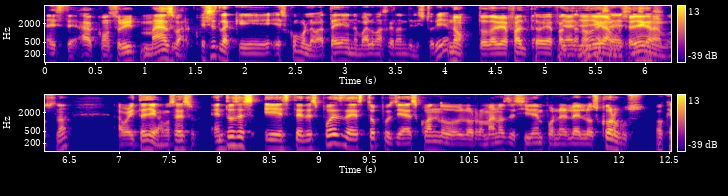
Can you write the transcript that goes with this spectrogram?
este, a construir más barcos. Esa es la que es como la batalla naval más grande de la historia. No, todavía falta. Todavía falta, ya, ¿no? Ya llegamos, Esa ya esa llegamos, ¿no? Ahorita llegamos a eso. Entonces, este, después de esto, pues ya es cuando los romanos deciden ponerle los corvus, Ok.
